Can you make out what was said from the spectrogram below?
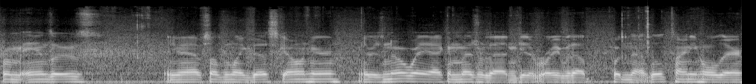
from Anso's and you have something like this going here, there is no way I can measure that and get it right without putting that little tiny hole there.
